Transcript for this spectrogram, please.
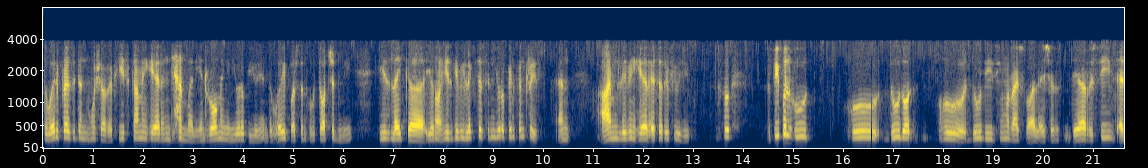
the very president Musharraf. He's coming here in Germany and roaming in European Union. The very person who tortured me, he's like uh, you know he's giving lectures in European countries, and I'm living here as a refugee. So the people who who do the, who do these human rights violations, they are received as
